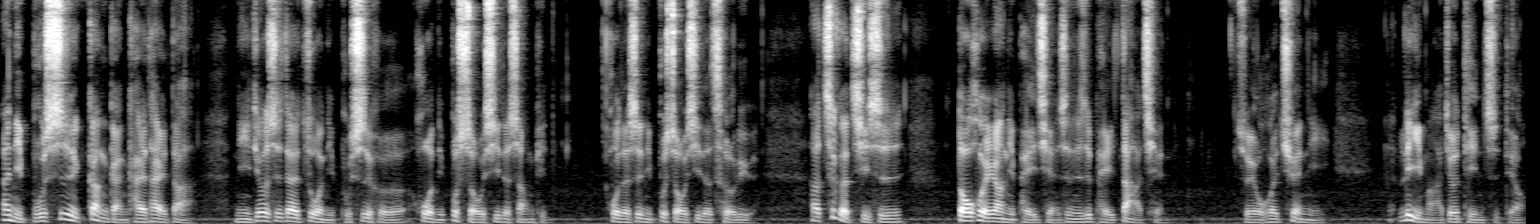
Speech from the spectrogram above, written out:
那你不是杠杆开太大。你就是在做你不适合或你不熟悉的商品，或者是你不熟悉的策略，那这个其实都会让你赔钱，甚至是赔大钱。所以我会劝你立马就停止掉。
